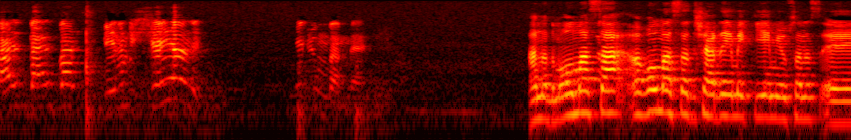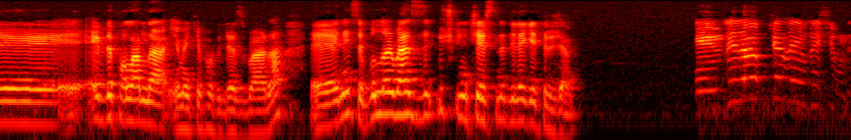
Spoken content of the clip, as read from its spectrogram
Ben, ben, ben, benim bir şey yani. Ne diyorum ben be? Anladım. Olmazsa olmazsa dışarıda yemek yiyemiyorsanız eee, evde falan da yemek yapabiliriz bu arada. Eee, neyse bunları ben size 3 gün içerisinde dile getireceğim. Evde ne yapacağız evde şimdi?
